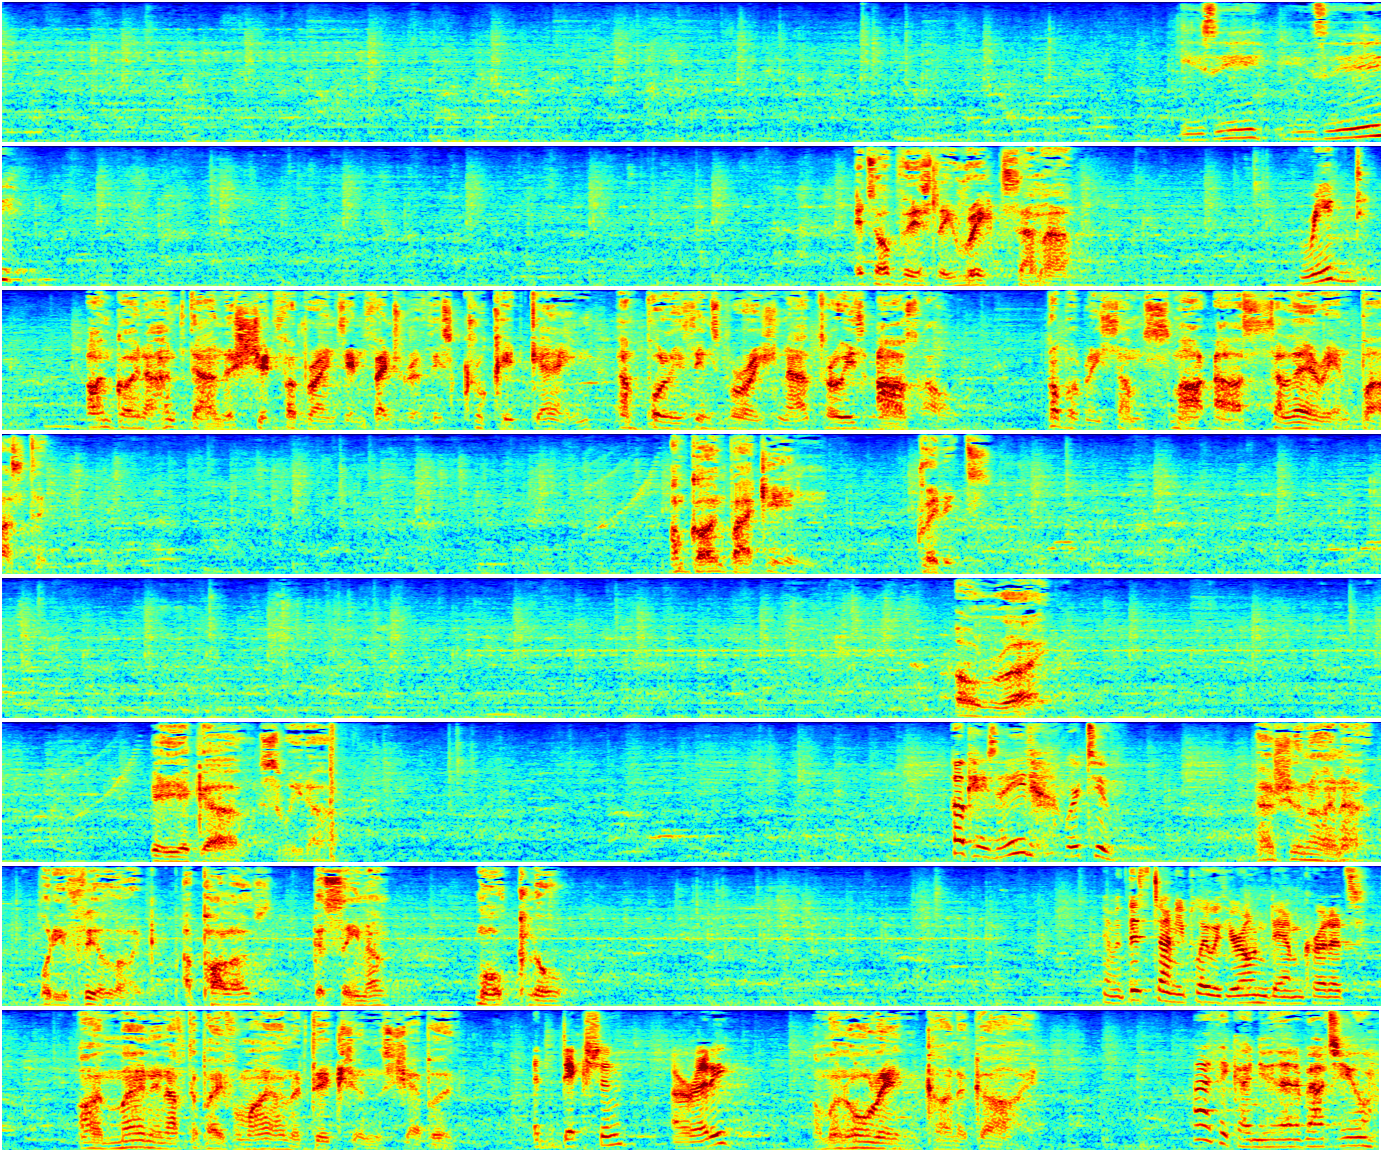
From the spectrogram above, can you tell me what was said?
Easy, easy. It's obviously rigged somehow. Rigged? I'm going to hunt down the shit for brains inventor of this crooked game and pull his inspiration out through his asshole. Probably some smart-ass Salarian bastard. I'm going back in. Credits. All right. Here you go, sweetheart. Okay, Zaeed, where to? How should I know? What do you feel like? Apollo's? Casino? More claw? And at this time you play with your own damn credits. I'm man enough to pay for my own addictions, Shepard. Addiction? Already? I'm an all-in kind of guy. I think I knew that about you.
